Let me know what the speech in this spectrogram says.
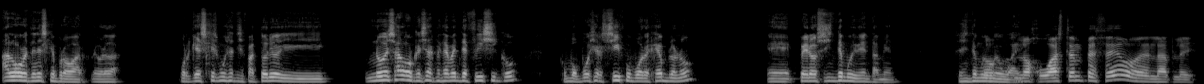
algo que tenéis que probar, de verdad. Porque es que es muy satisfactorio y no es algo que sea especialmente físico, como puede ser Sifu, por ejemplo, ¿no? Eh, pero se siente muy bien también. Se siente muy, ¿Lo, muy guay. lo jugaste en PC o en la Play?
